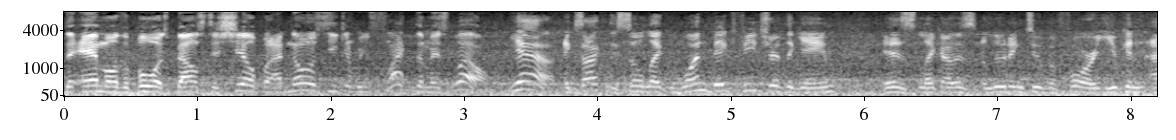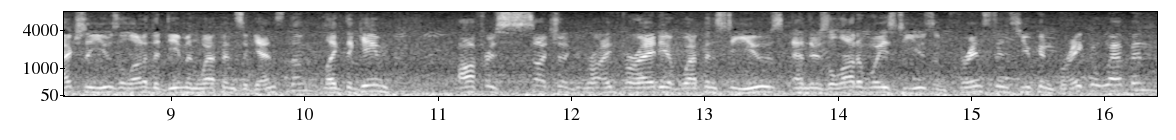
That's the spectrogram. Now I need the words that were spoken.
the ammo, the bullets bounce the shield, but I've noticed he can reflect them as well. Yeah, exactly. So, like, one big feature of the game is, like I was alluding to before, you can actually use a lot of the demon weapons against them. Like, the game offers such a wide variety of weapons to use, and there's a lot of ways to use them. For instance, you can break a weapon,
